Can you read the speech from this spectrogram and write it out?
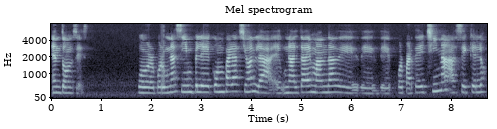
Entonces, por, una simple comparación, eh, una alta demanda por parte de China hace que los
